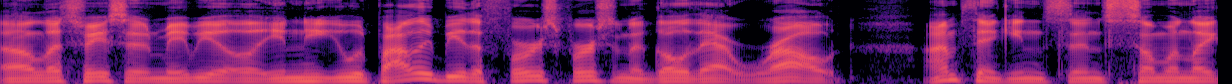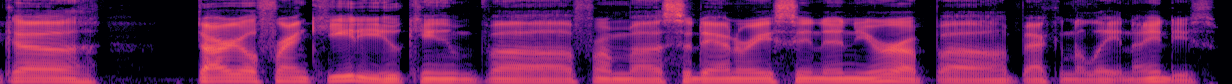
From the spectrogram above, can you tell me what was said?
uh, let's face it. Maybe uh, he would probably be the first person to go that route. I'm thinking since someone like uh, Dario Franchitti, who came uh, from uh, sedan racing in Europe back in the late '90s.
